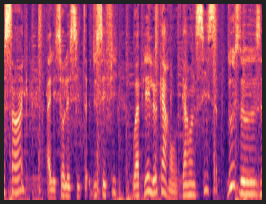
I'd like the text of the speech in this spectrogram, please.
05. Allez sur le site du CEFI ou appelez le 40 46 12 12.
